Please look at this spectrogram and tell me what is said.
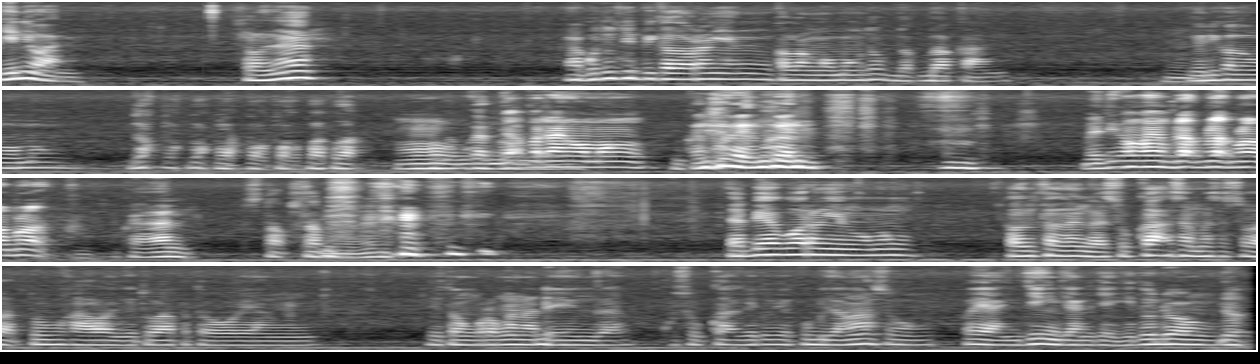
Gini Wan. Soalnya aku tuh tipikal orang yang kalau ngomong tuh blak blakan Hmm. jadi kalau ngomong blak blak blak blak blak blak blak blak. Hmm, bukan nggak pernah ngomong. Bukan bukan bukan berarti ngomong blak blak blak blak bukan. Stop stop. Tapi aku orang yang ngomong kalau misalnya nggak suka sama sesuatu hal gitu apa atau yang di tongkrongan ada yang nggak aku suka gitu ya aku bilang langsung oh ya anjing jangan kayak gitu dong. Duh,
